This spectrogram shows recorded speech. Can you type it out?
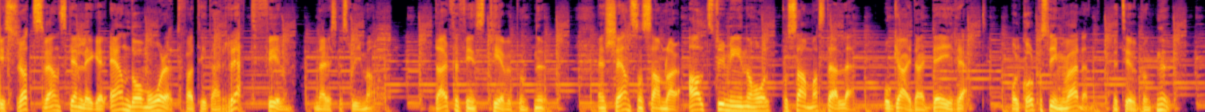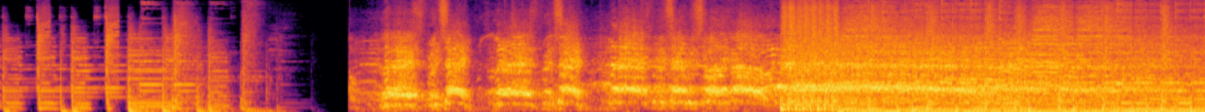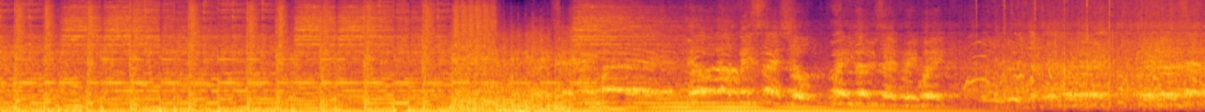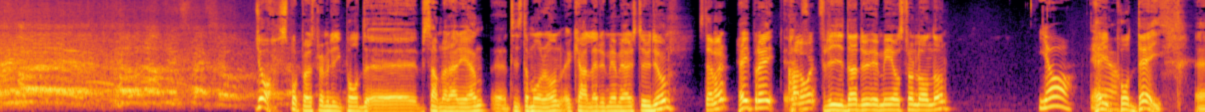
Visste du att svensken lägger en dag om året för att hitta rätt film när det ska streama? Därför finns TV.nu. En tjänst som samlar allt streaminginnehåll på samma ställe och guidar dig rätt. Håll koll på streamingvärlden med TV.nu. Sportbladets Premier League-podd eh, samlad här igen, eh, tisdag morgon. Kalle, är du med mig här i studion? Stämmer. Hej på dig! Hallå. Frida, du är med oss från London. Ja, Hej på dig! Eh,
